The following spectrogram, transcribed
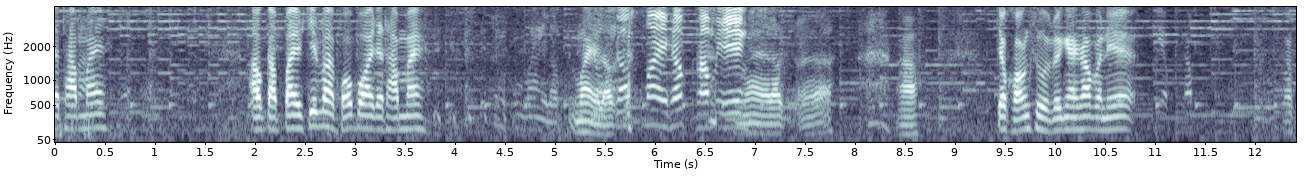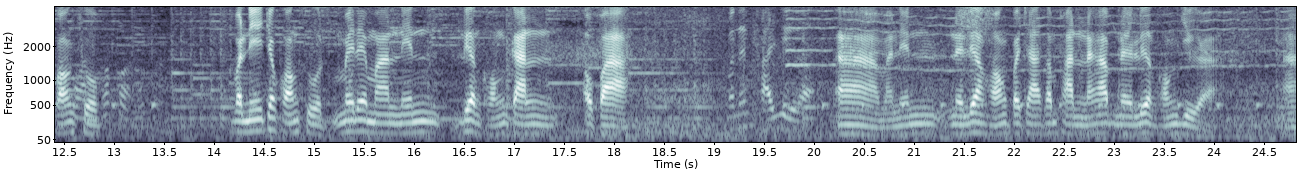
จะทำไหม เอากลับไปคิดว่าผบจะทำไหมไม่หรอกไม่หรอกครับไม่ครับทำเองไม่หรอกเออเอาเจ้าของสูตรเป็นไงครับวันนี้เงียบครับเจ้าของสูตร วันนี้เจ้าของสูตรไม่ได้มาเน้นเรื่องของการเอาปลามันเน้นขายเหยื่ออ่ามาเน้นในเรื่องของประชาสัมพันธ์นะครับ ในเรื่องของเหยื่อนะ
